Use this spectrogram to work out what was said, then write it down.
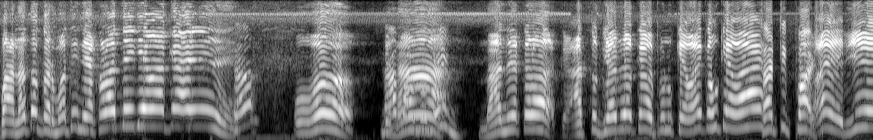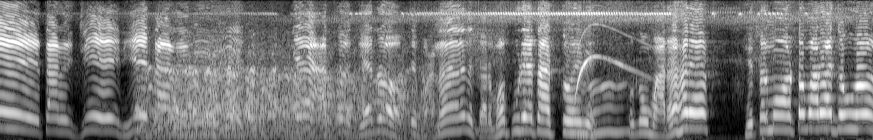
બાના તો ઘરમાંથી નીકળવા જ નહીં દેવા કે? ઓહો. ના ના. ના નીકળે. તો ઘેર રહ્યો કે પેલું કહેવાય કહું કહેવાય? ફાટી ફાસ્ટ અય રે તારે જે રે તારે કે આજ તો ઘેર રહ્યો તે ભાના ઘરમાં પૂર્યા તા તો એને. તો કહું મારે હે ખેતરમાં ઓટો મારવા જવું હે.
